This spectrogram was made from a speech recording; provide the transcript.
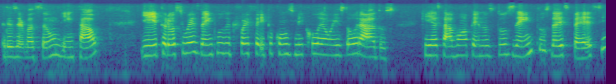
preservação ambiental. E trouxe o exemplo do que foi feito com os mico-leões dourados, que restavam apenas 200 da espécie,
